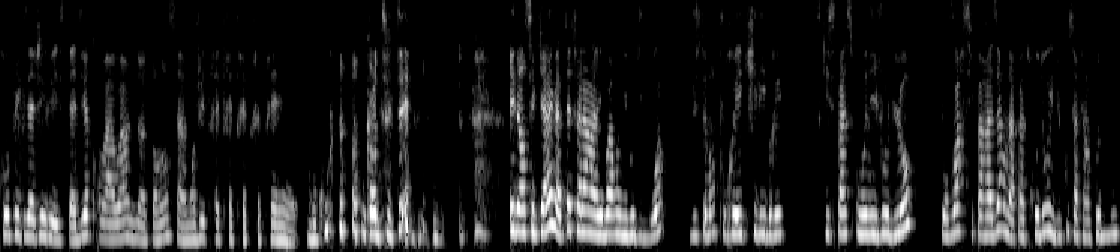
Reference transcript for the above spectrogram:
trop exagérée, c'est-à-dire qu'on va avoir une tendance à manger très, très, très, très, très euh, beaucoup en quantité. Et dans ces cas-là, il va peut-être falloir aller voir au niveau du bois, justement, pour rééquilibrer ce qui se passe, ou au niveau de l'eau, pour voir si par hasard on n'a pas trop d'eau et du coup ça fait un peu de boue.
